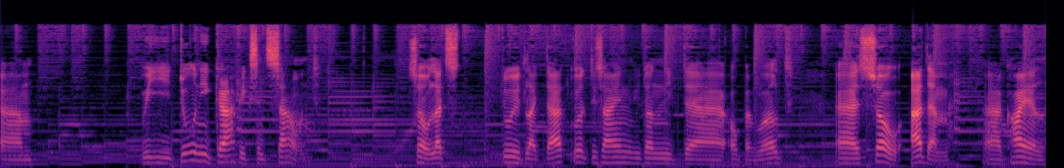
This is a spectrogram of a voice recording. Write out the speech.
Um, we do need graphics and sound. So let's do it like that. World design, we don't need the open world. Uh, so Adam, uh, Kyle,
